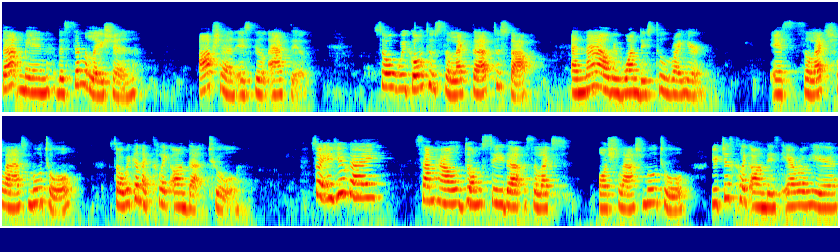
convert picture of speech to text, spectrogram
That means the simulation option is still active. So we're going to select that to stop. And now we want this tool right here. It's select slash move tool. So we're gonna click on that tool. So if you guys somehow don't see that select or slash move tool, you just click on this arrow here.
